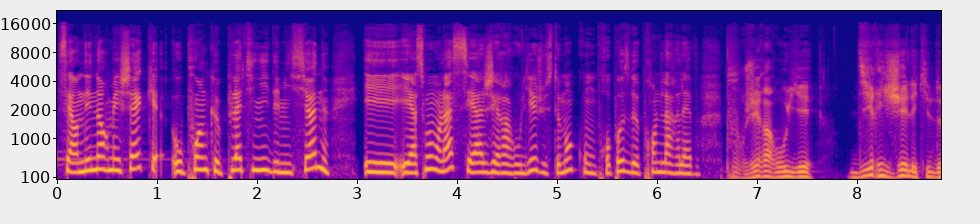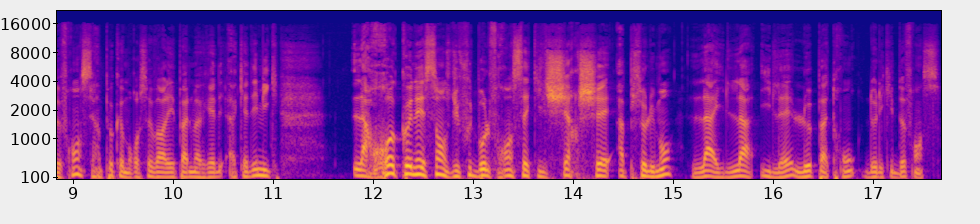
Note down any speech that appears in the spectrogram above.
C'est un énorme échec au point que Platini démissionne. Et, à ce moment-là, c'est à Gérard Roulier justement qu'on propose de prendre la relève. Pour Gérard Roulier, diriger l'équipe de France, c'est un peu comme recevoir les palmes académiques la reconnaissance du football français qu'il cherchait absolument, là, il, là, il est le patron de l'équipe de France.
